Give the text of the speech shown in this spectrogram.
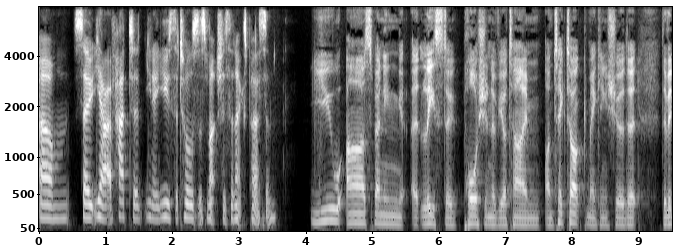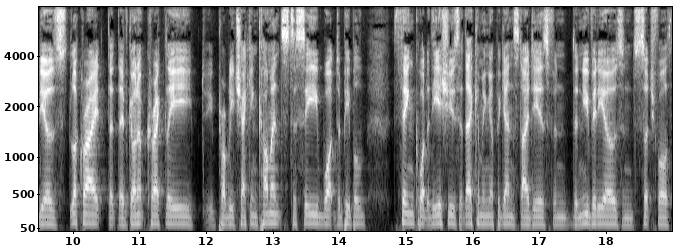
um, so yeah i've had to you know use the tools as much as the next person you are spending at least a portion of your time on TikTok, making sure that the videos look right, that they've gone up correctly, you probably checking comments to see what do people think, what are the issues that they're coming up against, ideas for the new videos and such forth.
